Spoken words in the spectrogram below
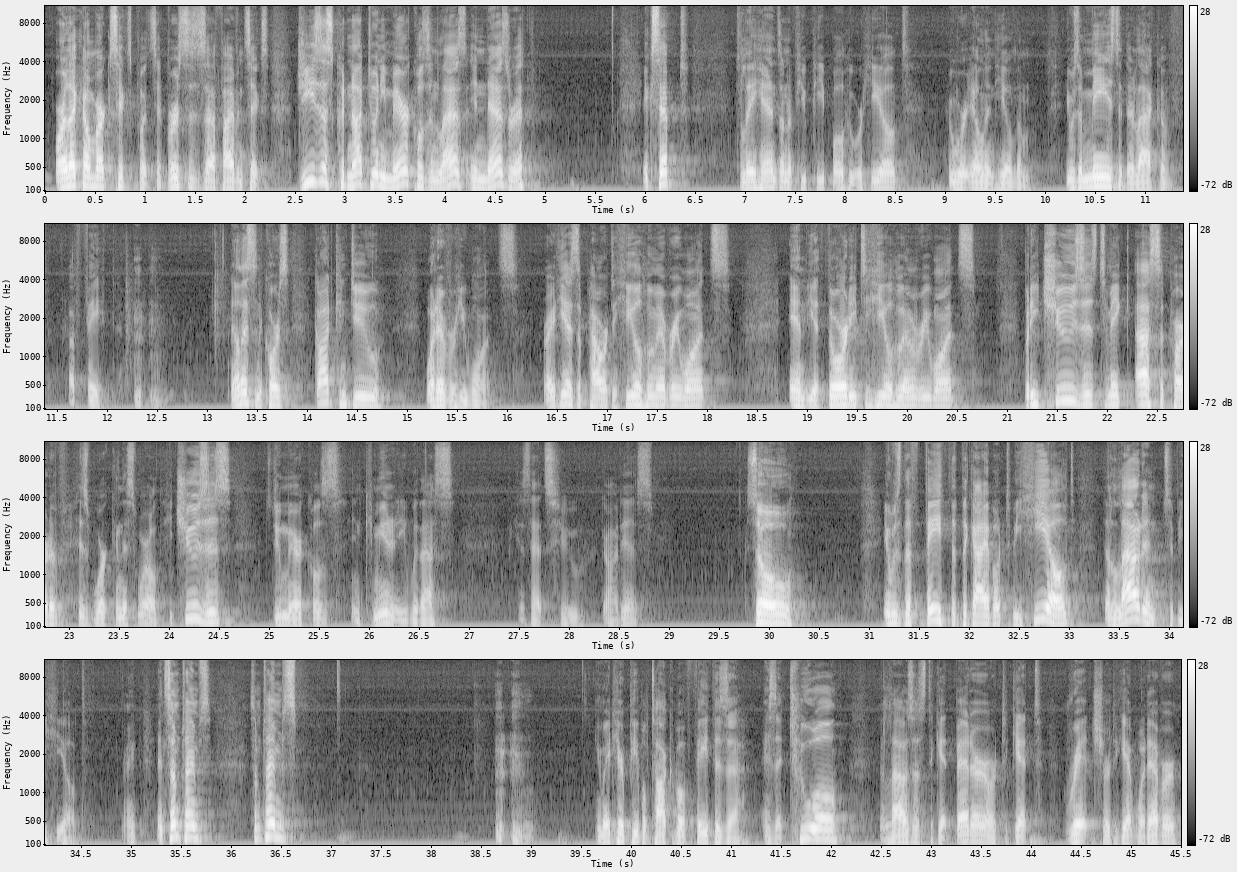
Or I like how Mark 6 puts it, verses uh, 5 and 6. Jesus could not do any miracles in, Laz- in Nazareth except to lay hands on a few people who were healed, who were ill, and heal them. He was amazed at their lack of, of faith. now, listen, of course, God can do whatever He wants, right? He has the power to heal whomever He wants and the authority to heal whomever He wants. But He chooses to make us a part of His work in this world. He chooses to do miracles in community with us because that's who God is. So, it was the faith of the guy about to be healed that allowed him to be healed, right? And sometimes, sometimes you might hear people talk about faith as a, as a tool that allows us to get better or to get rich or to get whatever.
